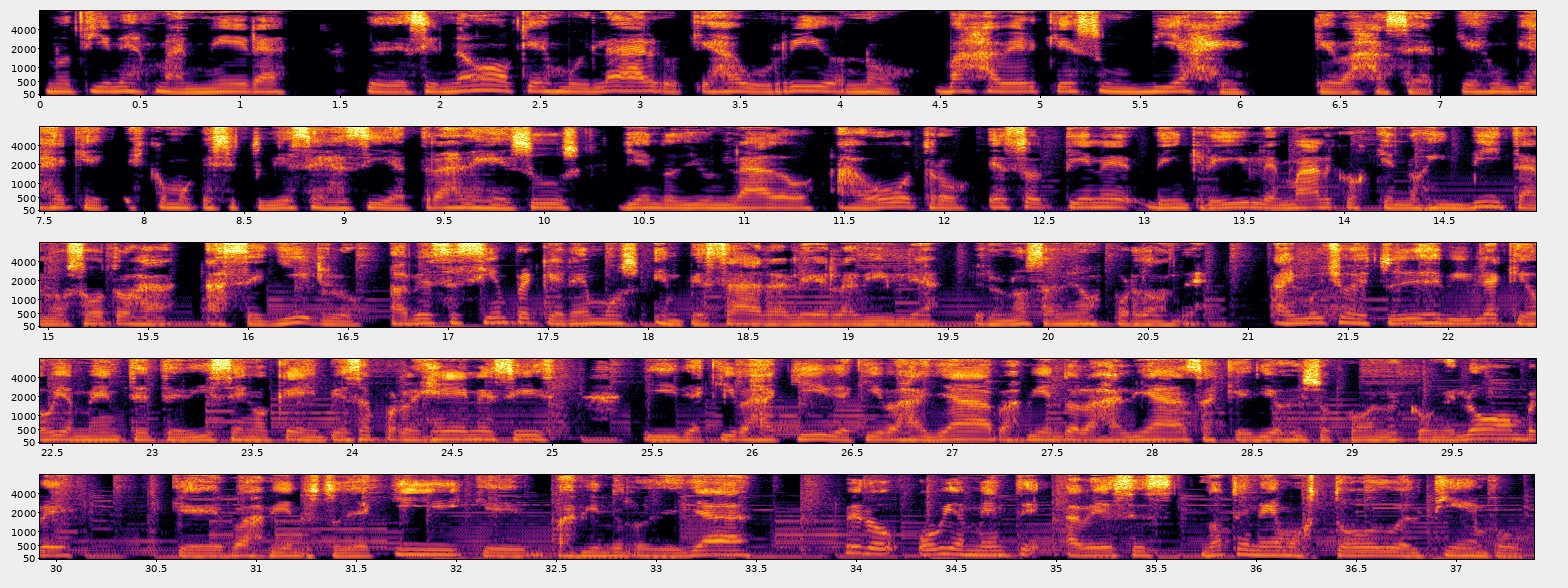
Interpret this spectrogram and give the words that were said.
no tienes manera de decir, no, que es muy largo, que es aburrido. No, vas a ver que es un viaje que vas a hacer, que es un viaje que es como que si estuvieses así atrás de Jesús, yendo de un lado a otro. Eso tiene de increíble Marcos que nos invita a nosotros a, a seguirlo. A veces siempre queremos empezar a leer la Biblia, pero no sabemos por dónde. Hay muchos estudios de Biblia que obviamente te dicen, ok, empieza por el Génesis y de aquí vas aquí, de aquí vas allá, vas viendo las alianzas que Dios hizo con, con el hombre, que vas viendo esto de aquí, que vas viendo lo de allá, pero obviamente a veces no tenemos todo el tiempo.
